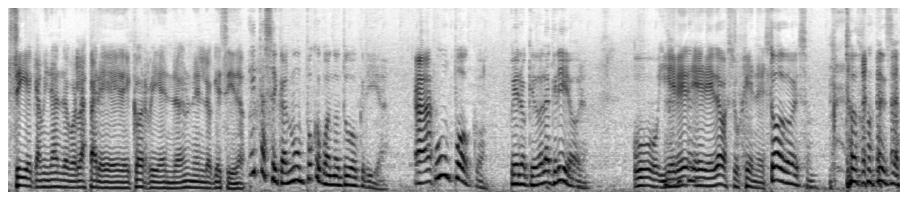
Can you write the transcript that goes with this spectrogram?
sigue caminando por las paredes, corriendo, un enloquecido. Esta se calmó un poco cuando tuvo cría. Ah, Un poco. Pero quedó la cría ahora. Uh, y hered- heredó sus genes. Todo eso. Todo eso.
